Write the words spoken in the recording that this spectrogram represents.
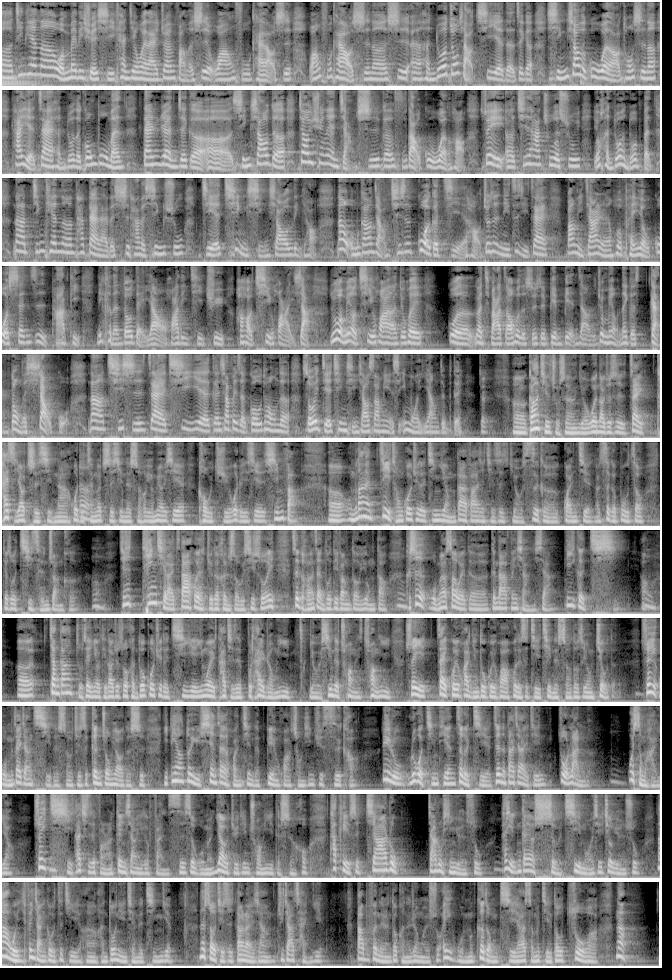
呃，今天呢，我们魅力学习看见未来专访的是王福凯老师。王福凯老师呢，是呃很多中小企业的这个行销的顾问啊，同时呢，他也在很多的公部门担任这个呃行销的教育训练讲师跟辅导顾问哈。所以呃，其实他出的书有很多很多本。那今天呢，他带来的是他的新书《节庆行销力》哈。那我们刚刚讲，其实过个节哈，就是你自己在帮你家人或朋友过生。生日 party，你可能都得要花力气去好好气化一下。如果没有气化呢，就会过得乱七八糟，或者随随便便这样子，就没有那个感动的效果。那其实，在企业跟消费者沟通的所谓节庆行销上面，也是一模一样，对不对？对。呃，刚刚其实主持人有问到，就是在开始要执行啊，或者整个执行的时候，有没有一些口诀或者一些心法？呃，我们当然自己从过去的经验，我们大概发现，其实有四个关键，呃，四个步骤，叫做起承转合。嗯，其实听起来大家会觉得很熟悉，说，哎，这个好像在很多地方都有用到。嗯，可是我们要稍微的跟大家分享一下，第一个起，好。呃，像刚刚主持人有提到，就是说很多过去的企业，因为它其实不太容易有新的创创意，所以在规划年度规划或者是节庆的时候，都是用旧的。所以我们在讲起的时候，其实更重要的是，一定要对于现在环境的变化重新去思考。例如，如果今天这个节真的大家已经做烂了，为什么还要？所以起它其实反而更像一个反思，是我们要决定创意的时候，它可以是加入加入新元素。他也应该要舍弃某一些旧元素。那我分享一个我自己很很多年前的经验。那时候其实当然像居家产业，大部分的人都可能认为说，哎，我们各种节啊，什么节都做啊。那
